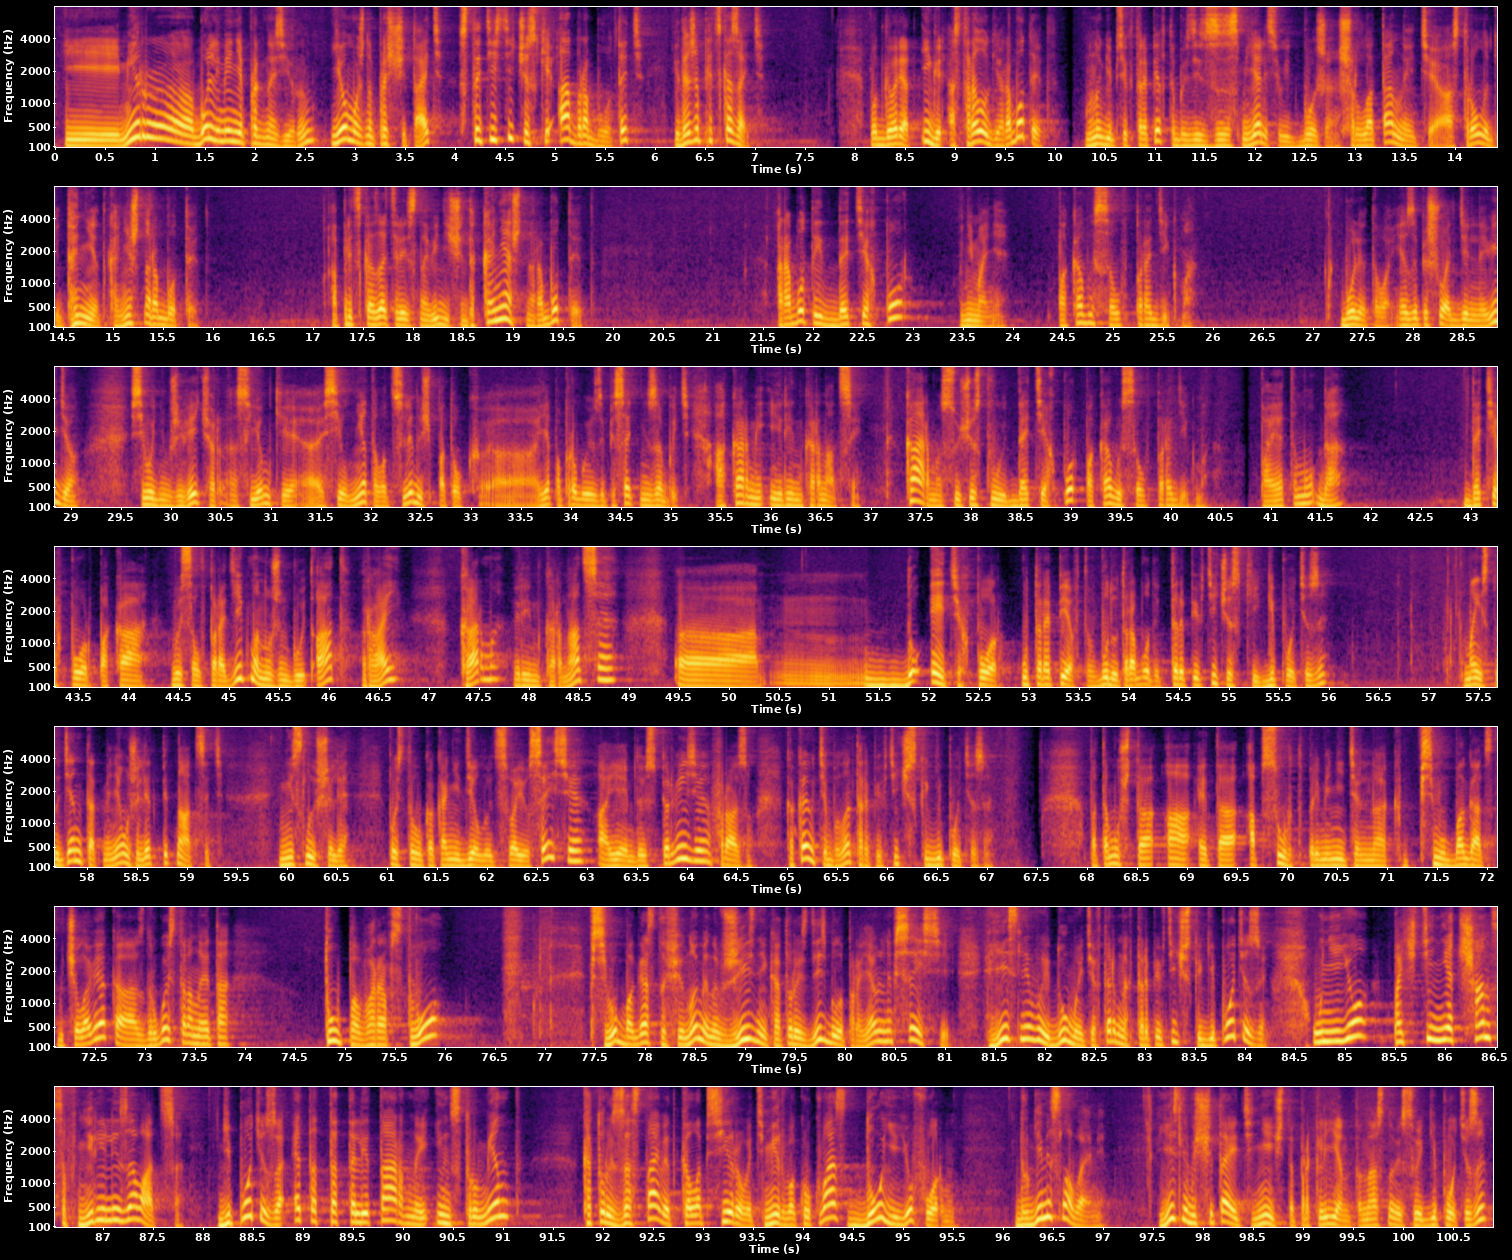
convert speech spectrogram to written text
И мир э, более-менее прогнозируем, его можно просчитать, статистически обработать и даже предсказать. Вот говорят, Игорь, астрология работает? Многие психотерапевты бы здесь засмеялись и говорят, боже, шарлатаны эти, астрологи. Да нет, конечно, работает. А предсказатели и сновидящие, да, конечно, работает. Работает до тех пор, внимание, пока вы селф-парадигма – более того, я запишу отдельное видео. Сегодня уже вечер, э, съемки э, сил нет, а вот следующий поток э, я попробую записать, не забыть. О карме и реинкарнации. Карма существует до тех пор, пока вы селф-парадигма. Поэтому, да, до тех пор, пока вы селф-парадигма, нужен будет ад, рай, карма, реинкарнация. До этих пор у терапевтов будут работать терапевтические гипотезы – Мои студенты от меня уже лет 15 не слышали после того, как они делают свою сессию, а я им даю супервизию, фразу «Какая у тебя была терапевтическая гипотеза?» Потому что, а, это абсурд применительно к всему богатству человека, а с другой стороны, это тупо воровство всего богатства феноменов жизни, которое здесь было проявлено в сессии. Если вы думаете в терминах терапевтической гипотезы, у нее почти нет шансов не реализоваться. Гипотеза – это тоталитарный инструмент, который заставит коллапсировать мир вокруг вас до ее форм. Другими словами, если вы считаете нечто про клиента на основе своей гипотезы,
